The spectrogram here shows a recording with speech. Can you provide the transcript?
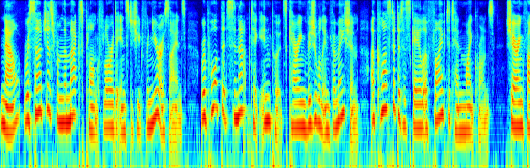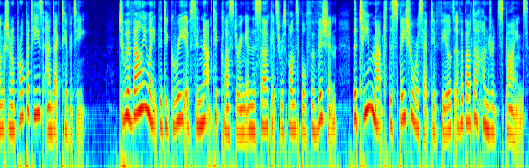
Now, researchers from the Max Planck Florida Institute for Neuroscience report that synaptic inputs carrying visual information are clustered at a scale of 5 to 10 microns, sharing functional properties and activity. To evaluate the degree of synaptic clustering in the circuits responsible for vision, the team mapped the spatial receptive fields of about 100 spines,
